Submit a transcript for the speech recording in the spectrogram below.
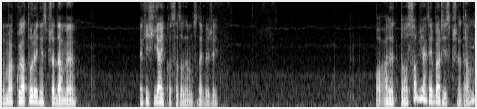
No makulatury nie sprzedamy. Jakieś jajko sadzone mam co najwyżej. O, ale to sobie jak najbardziej sprzedam.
